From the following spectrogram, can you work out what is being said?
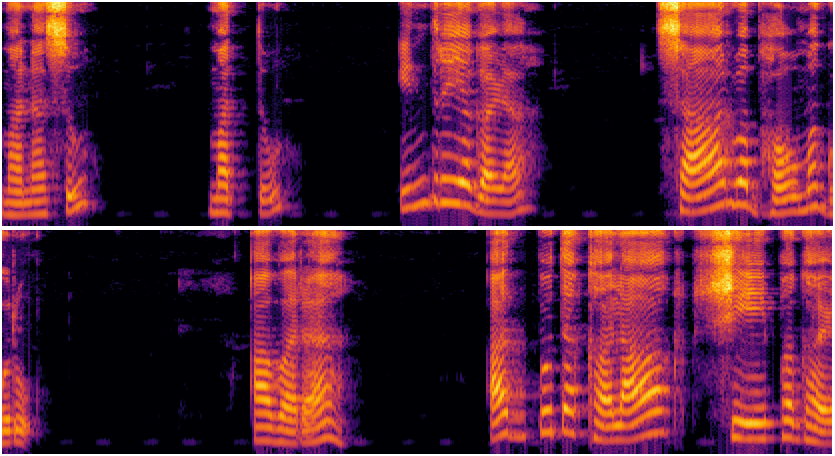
ಮನಸ್ಸು ಮತ್ತು ಇಂದ್ರಿಯಗಳ ಸಾರ್ವಭೌಮ ಗುರು. ಅವರ ಅದ್ಭುತ ಕಲಾಕ್ಷೇಪಗಳ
